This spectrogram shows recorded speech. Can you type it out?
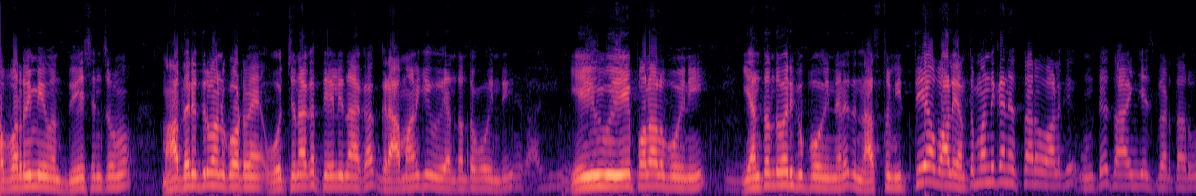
ఎవరిని మేము ద్వేషించము. మా దరిద్రం అనుకోవటమే. వచ్చినాక తేలినాక గ్రామానికి ఎంతంత పోయింది? ఏ ఏ పొలాలు పోయినాయి? ఎంతంత వరకు పోయింది అనేది నష్టం ఇస్తే వాళ్ళు ఎంతమందికైనా ఇస్తారో వాళ్ళకి ఉంటే సాయం చేసి పెడతారు.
